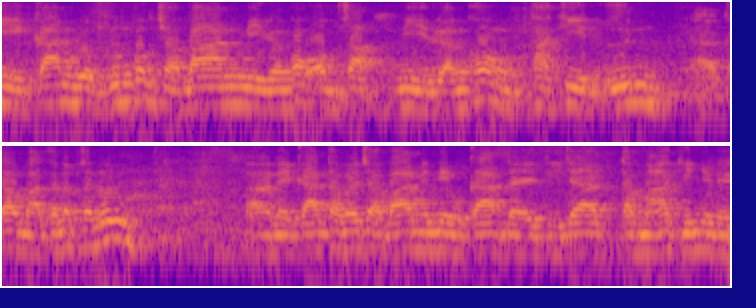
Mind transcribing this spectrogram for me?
มีการรวบรวมของชาวบ้าน มีเรื่องของอมทรัพย์ มีเรื่องของท่าทีอื่นๆเอ่อก็มาสนับสนุน ในการทำให้ชาวบ้านมีโอกาสได้ที่จะทำมาหากินอยู่ใน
